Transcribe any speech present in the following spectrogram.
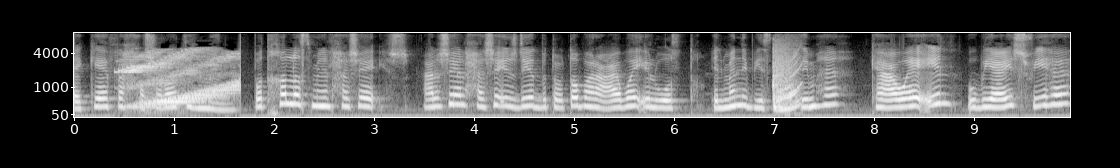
أكافح حشرات المن بتخلص من الحشائش. علشان الحشائش ديت بتعتبر عوائل وسطى. المن بيستخدمها كعوائل وبيعيش فيها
